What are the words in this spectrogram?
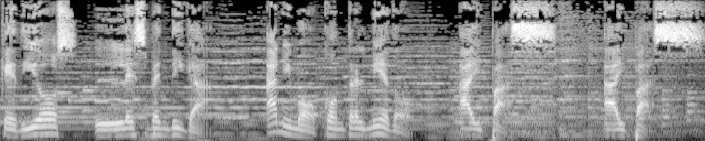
Que Dios les bendiga. Ánimo contra el miedo. Hay paz. Hay paz.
